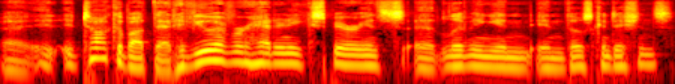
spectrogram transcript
Uh, it, it, talk about that. Have you ever had any experience uh, living in, in those conditions?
